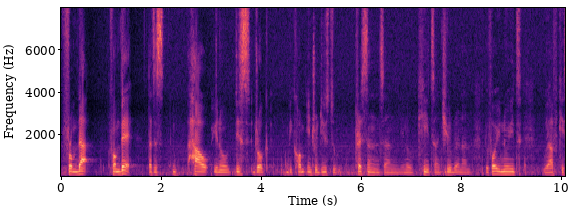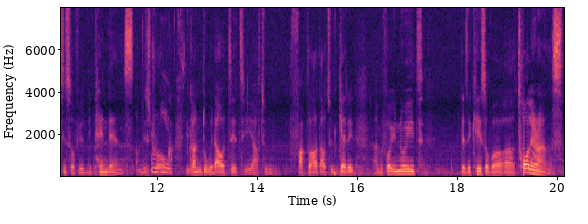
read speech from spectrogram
from that, from there, that is how you know this drug become introduced to persons and you know kids and children. And before you know it, we have cases of your dependence on this drug. You can't do without it. You have to factor out how to get it, and before you know it, there's a case of uh, uh, tolerance.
